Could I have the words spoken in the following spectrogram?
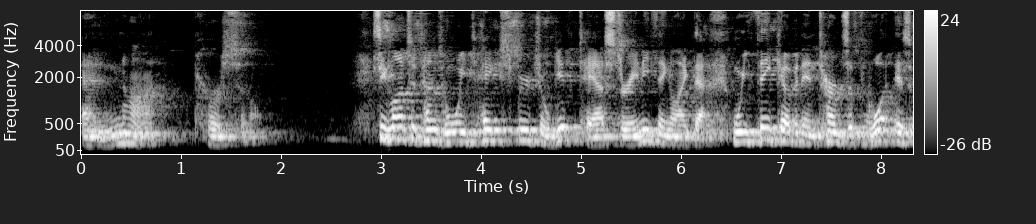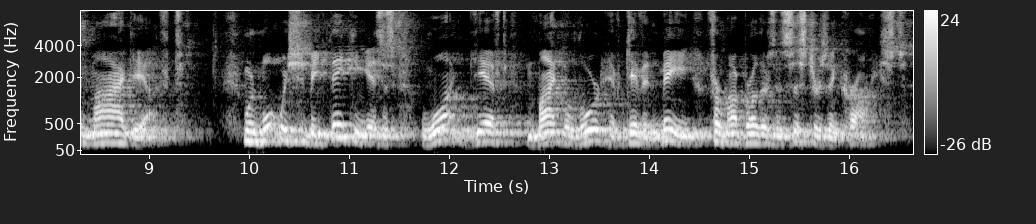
and not personal. See, lots of times when we take spiritual gift tests or anything like that, we think of it in terms of what is my gift? When what we should be thinking is, is what gift might the Lord have given me for my brothers and sisters in Christ?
